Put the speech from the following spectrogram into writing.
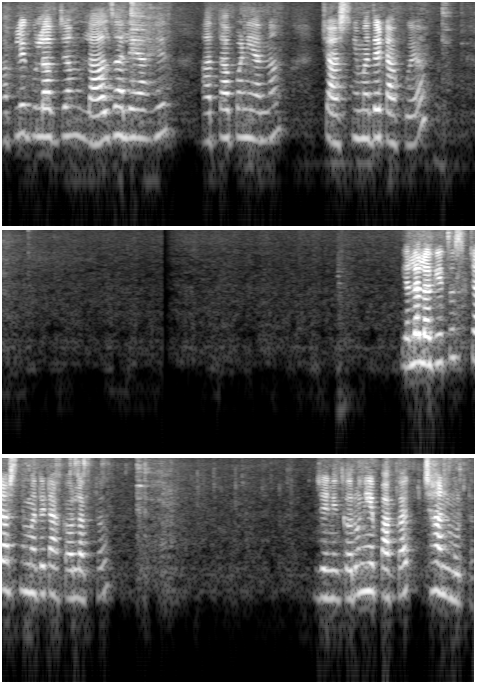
आपले गुलाबजाम लाल झाले आहेत. आता आपण यांना चाशणीमध्ये टाकूया. याला लगेचच चाशणीमध्ये टाकावं लागतं. जेणेकरून हे पाकात छान मोठं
